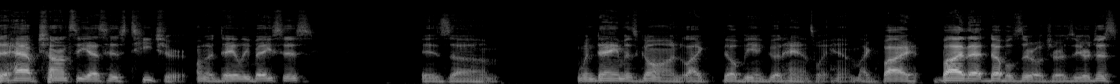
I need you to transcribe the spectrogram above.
to have Chauncey as his teacher on a daily basis is um when Dame is gone, like they'll be in good hands with him. Like buy buy that double zero jersey, or just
